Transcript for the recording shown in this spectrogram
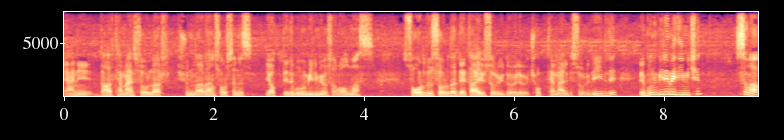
Yani daha temel sorular şunlardan sorsanız yok dedi bunu bilmiyorsan olmaz. Sorduğu soru da detaylı bir soruydu öyle çok temel bir soru değildi. Ve bunu bilemediğim için sınav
